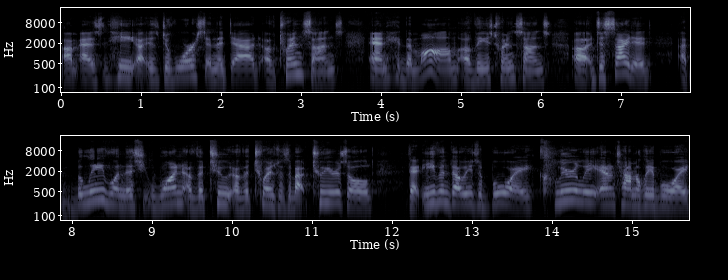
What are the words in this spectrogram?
um, as he uh, is divorced and the dad of twin sons. And the mom of these twin sons uh, decided, I believe when this one of the two of the twins was about two years old, that even though he's a boy, clearly anatomically a boy,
